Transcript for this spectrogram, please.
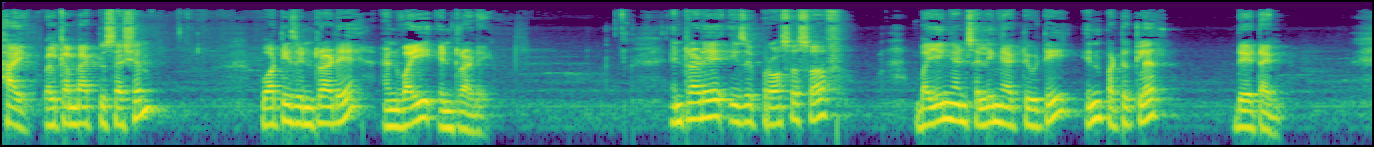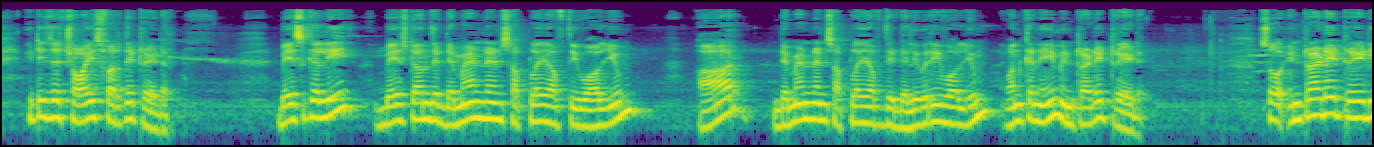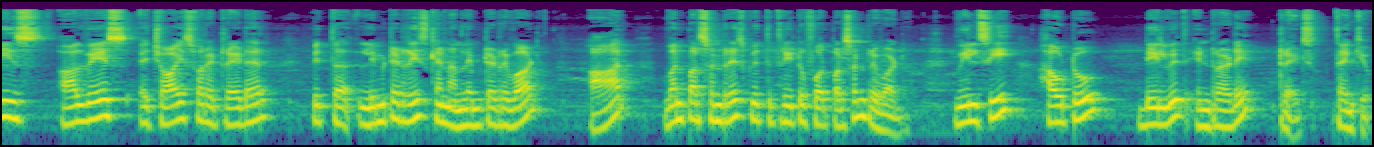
Hi, welcome back to session. What is intraday and why intraday? Intraday is a process of buying and selling activity in particular daytime. It is a choice for the trader. Basically, based on the demand and supply of the volume or demand and supply of the delivery volume, one can aim intraday trade. So intraday trade is always a choice for a trader with a limited risk and unlimited reward or 1% risk with 3 to 4% reward. We'll see how to deal with intraday trades. Thank you.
